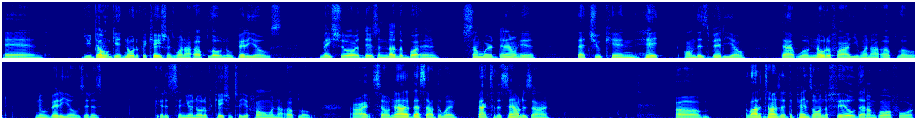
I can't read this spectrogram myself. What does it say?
and you don't get notifications when I upload new videos, make sure there's another button somewhere down here that you can hit on this video that will notify you when I upload new videos. It is it'll send you a notification to your phone when I upload. All right, so now that that's out the way, back to the sound design. Um, a lot of times it depends on the feel that I'm going for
